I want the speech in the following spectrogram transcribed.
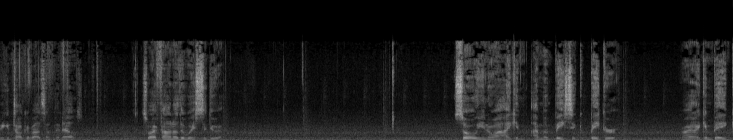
we can talk about something else. So I found other ways to do it. So, you know, I can I'm a basic baker. Right? I can bake.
